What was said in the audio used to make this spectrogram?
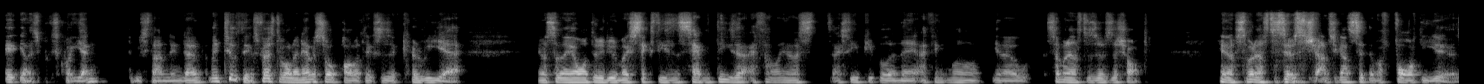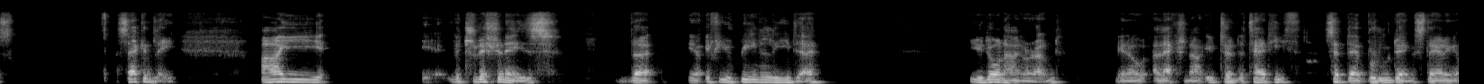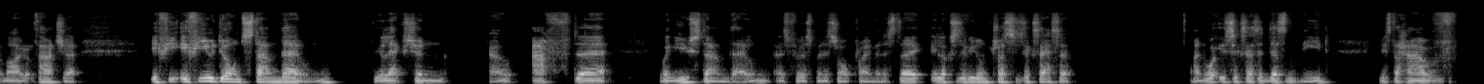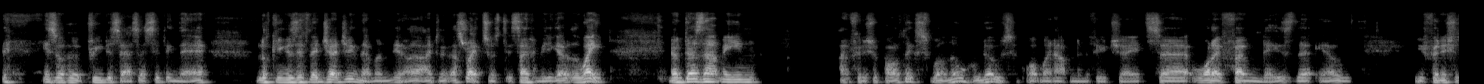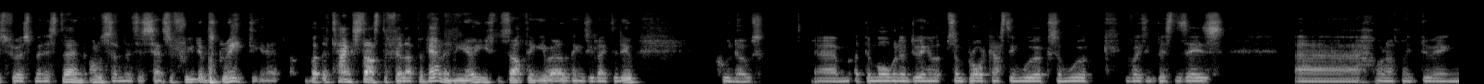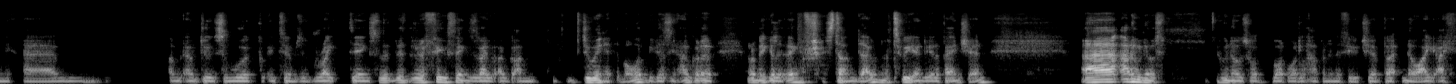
you know, it's, quite young to be standing down. I mean, two things. First of all, I never saw politics as a career. Know, something I wanted to do in my 60s and 70s. I thought, you know, I, I see people in there. I think, well, you know, someone else deserves a shot. You know, someone else deserves a chance. You can't sit there for 40 years. Secondly, I, the tradition is that, you know, if you've been a leader, you don't hang around, you know, election out, you turn to Ted Heath, sit there brooding, staring at Margaret Thatcher. If you if you don't stand down, the election know, after when you stand down as First Minister or Prime Minister, it looks as if you don't trust your successor. And what your successor doesn't need is to have his or her predecessor sitting there looking as if they're judging them. And, you know, I think that's right. So it's time for me to get out of the way. Now, does that mean I'm finished with politics. Well, no, who knows what might happen in the future? It's uh, what I've found is that you know you finish as first minister, and all of a sudden there's a sense of freedom. It's great, you know, but the tank starts to fill up again, and you know you should start thinking about other things you'd like to do. Who knows? Um, at the moment, I'm doing some broadcasting work, some work advising businesses. Uh, what else am I doing? Um, I'm, I'm, doing some work in terms of writing. So there, there are a few things that I, am doing at the moment because you know, I've got to, got to make a living. after i stand down. I'm too young to get a pension. Uh, and who knows? Who knows what, what will happen in the future? But no, I, I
